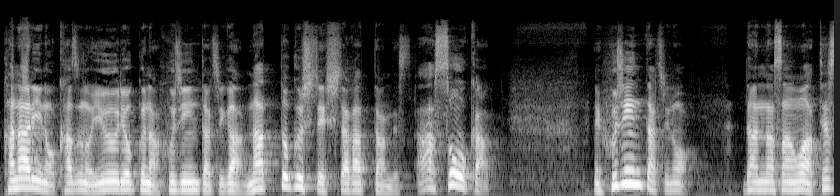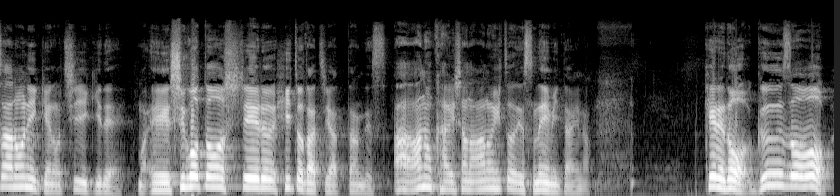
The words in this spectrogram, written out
かなりの数の有力な婦人たちが納得して従ったんです。あ、そうか。婦人たちの旦那さんはテサロニケの地域で、まあ、ええ仕事をしている人たちやったんです。あ、ああの会社のあの人ですね、みたいな。けれど、偶像を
